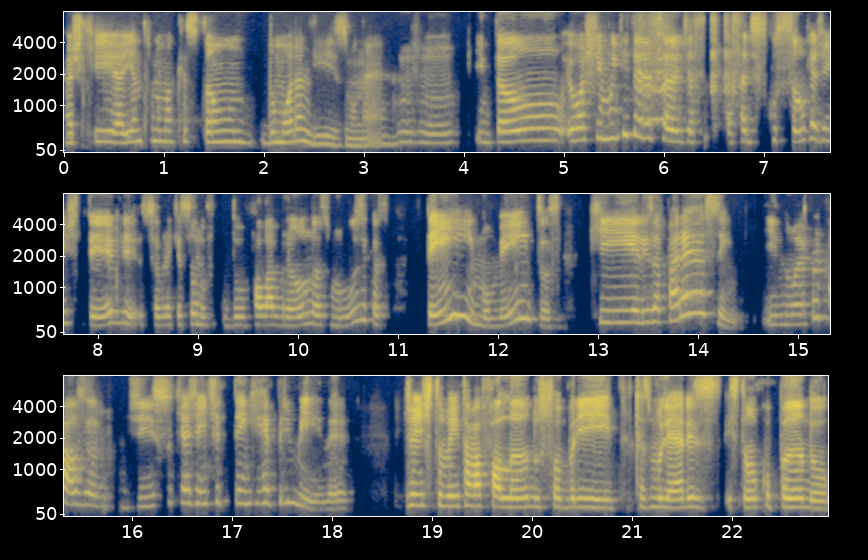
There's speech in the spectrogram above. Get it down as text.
Acho que aí entra numa questão do moralismo, né? Uhum. Então, eu achei muito interessante essa discussão que a gente teve sobre a questão do, do palavrão nas músicas. Tem momentos que eles aparecem. E não é por causa disso que a gente tem que reprimir, né? A gente também estava falando sobre que as mulheres estão ocupando.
